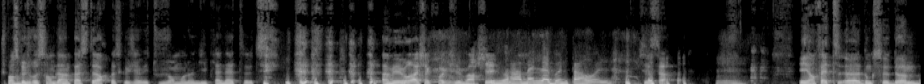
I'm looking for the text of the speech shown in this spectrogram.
je pense que je mhm. ressemblais à un pasteur parce que j'avais toujours mon Lonely Planet, euh, à mes bras à chaque fois que je marchais. Il nous ramène la bonne parole. C'est ça. Et en fait, euh, donc ce dôme,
